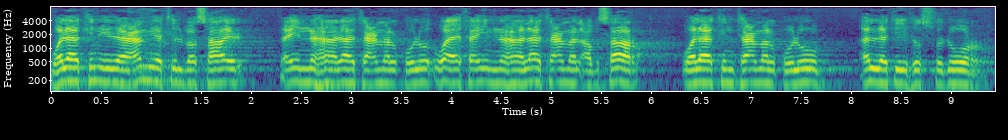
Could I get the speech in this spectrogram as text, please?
ولكن إذا عميت البصائر فإنها لا تعمى فإنها لا تعمى الأبصار ولكن تعمى القلوب التي في الصدور.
